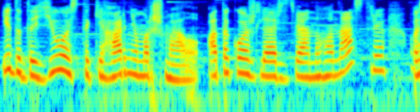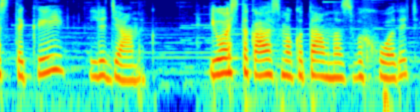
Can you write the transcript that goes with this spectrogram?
і додаю ось такі гарні маршмеллоу. А також для різдвяного настрою ось такий льодяник. І ось така смакота в нас виходить.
